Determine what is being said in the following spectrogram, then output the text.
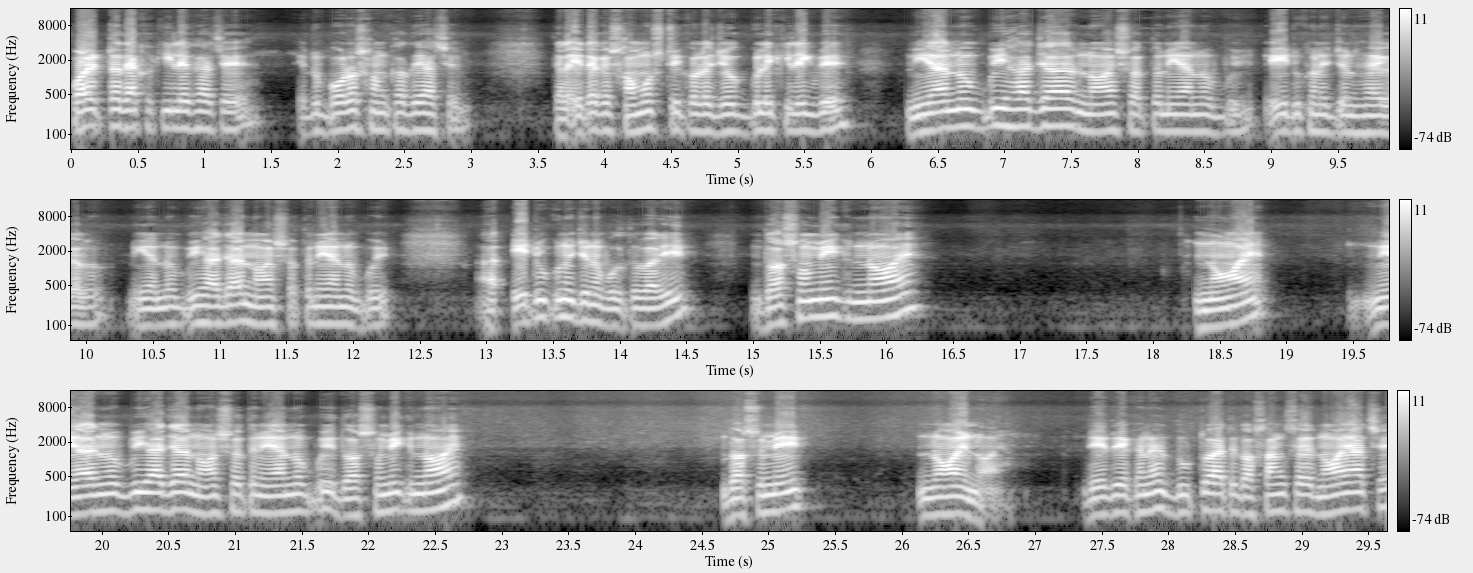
পরেরটা দেখো কি লেখা আছে? একটু বড় সংখ্যা দেওয়া আছে। তাহলে এটাকে সমষ্টি করলে যোগ করলে কি লিখবে? নিরানব্বই হাজার নয় শত নিরানব্বই এইটুখানির জন্য হয়ে গেল। নিরানব্বই হাজার নয় শত নিরানব্বই। আর এটুকুনের জন্য বলতে পারি, দশমিক নয় নয়, নিরানব্বই হাজার নশত নিরানব্বই, দশমিক নয় দশমিক নয় নয়। যেহেতু এখানে দুটো আছে, দশাংশে নয় আছে,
